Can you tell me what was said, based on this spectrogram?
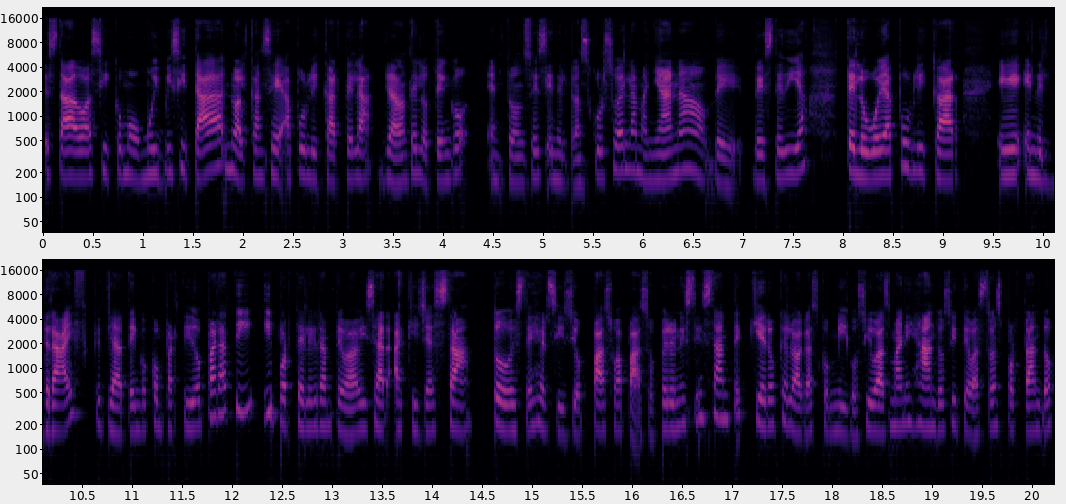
estado así como muy visitada, no alcancé a publicártela ya donde lo tengo, entonces en el transcurso de la mañana de, este día te lo voy a publicar eh, en el Drive que ya tengo compartido para ti y por Telegram te va a avisar, aquí ya está todo este ejercicio paso a paso, pero en este instante quiero que lo hagas conmigo. Si vas manejando, si te vas transportando,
